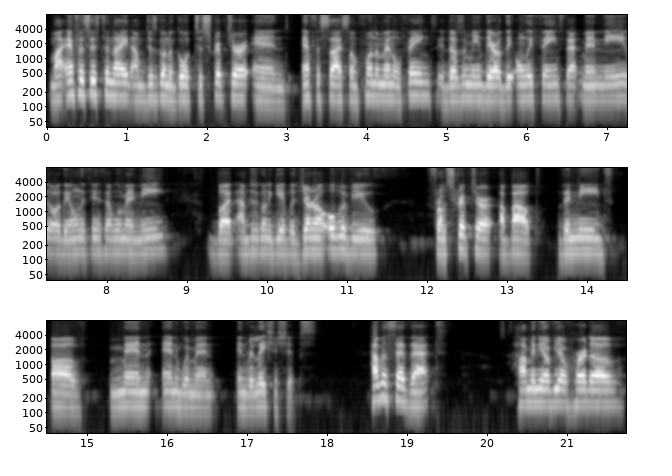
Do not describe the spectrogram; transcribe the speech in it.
My emphasis tonight, I'm just going to go to scripture and emphasize some fundamental things. It doesn't mean they're the only things that men need or the only things that women need, but I'm just going to give a general overview from scripture about the needs of men and women in relationships. Having said that, how many of you have heard of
